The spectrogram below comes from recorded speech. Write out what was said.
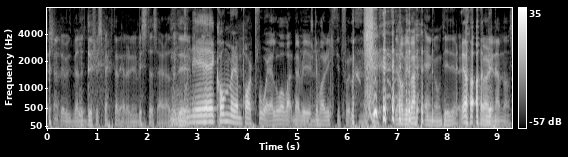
Jag känner att jag är väldigt disrespektad hela din vistelse här. Alltså Mm, det, Det kommer en part två, jag lovar, när vi ska vara riktigt fulla. det har vi varit en gång tidigare, Ja, bör det- nämnas.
